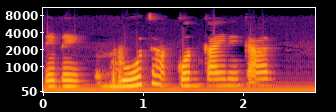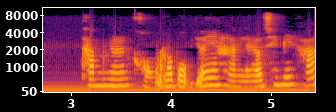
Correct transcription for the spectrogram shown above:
เด็กๆรู้จักกลไกในการทำงานของระบบย่อยอาหารแล้วใช่ไหมคะ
